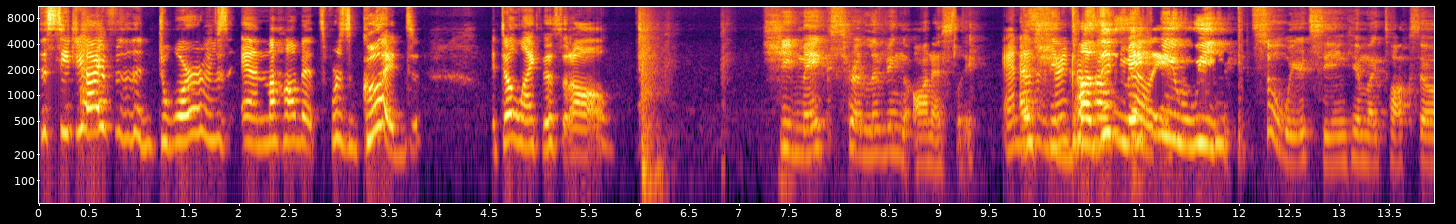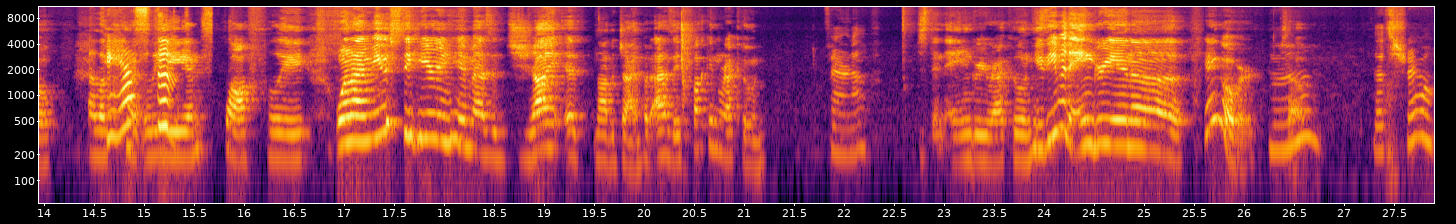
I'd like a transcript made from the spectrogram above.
the CGI for the dwarves and the hobbits was good. I don't like this at all. She makes her living honestly. And, and she doesn't make silly. me weep. It's so weird seeing him like talk so eloquently the... and softly. When I'm used to hearing him as a giant, uh, not a giant, but as a fucking raccoon. Fair enough. Just an angry raccoon. He's even angry in a Hangover. Mm, so that's true.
